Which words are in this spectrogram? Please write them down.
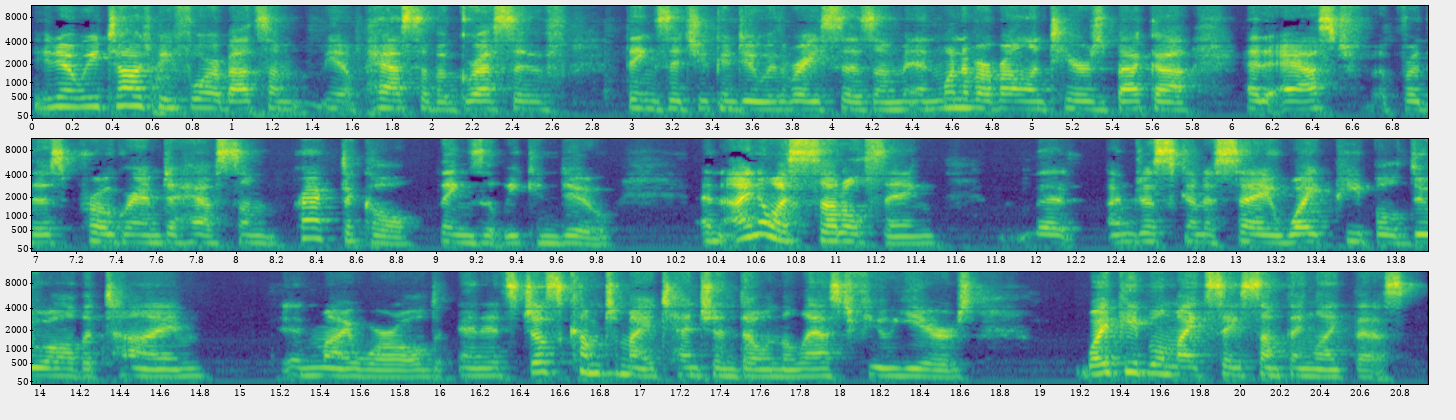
You know, we talked before about some, you know, passive aggressive things that you can do with racism. And one of our volunteers, Becca, had asked for this program to have some practical things that we can do. And I know a subtle thing that I'm just going to say white people do all the time in my world. And it's just come to my attention, though, in the last few years white people might say something like this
